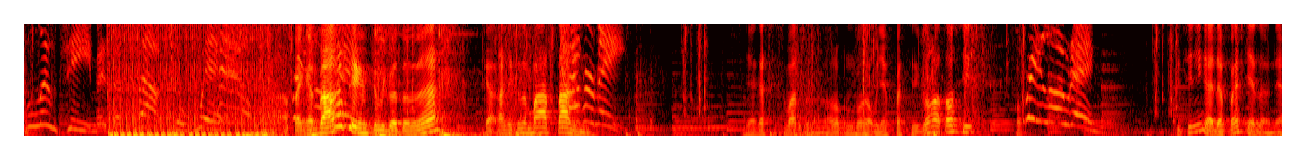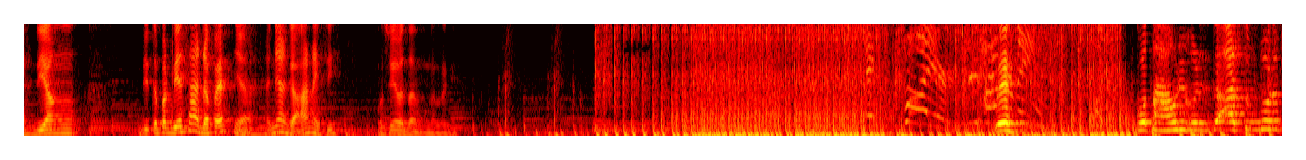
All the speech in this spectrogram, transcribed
blue team is about to win. Ah, pengen banget ya kill gua tuh, nah. Gak kasih kesempatan. Jangan kasih kesempatan, walaupun gua gak punya face sih. Gua gak tahu sih. Kok Reloading! di sini gak ada face-nya teman ya. Di yang di tempat biasa ada face-nya. Ini agak aneh sih. Maksudnya bentar, bentar lagi. Me! Kok tahu deh gua di situ asem gua udah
